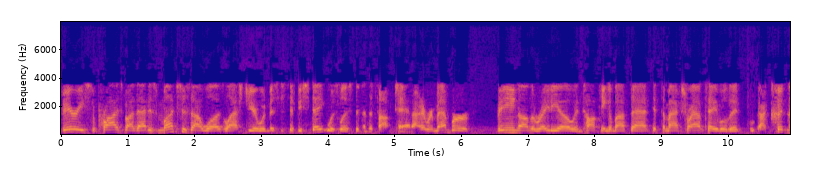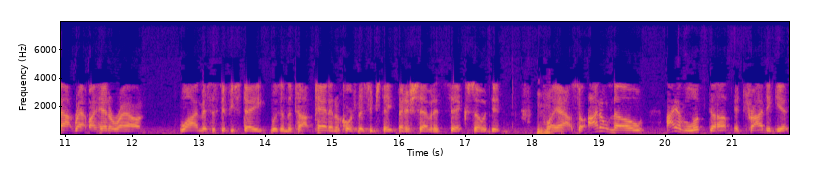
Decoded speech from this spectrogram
very surprised by that as much as I was last year when Mississippi State was listed in the top 10. I remember being on the radio and talking about that at the Max Roundtable that I could not wrap my head around why Mississippi State was in the top 10. And of course, Mississippi State finished 7 and 6, so it didn't mm-hmm. play out. So I don't know. I have looked up and tried to get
